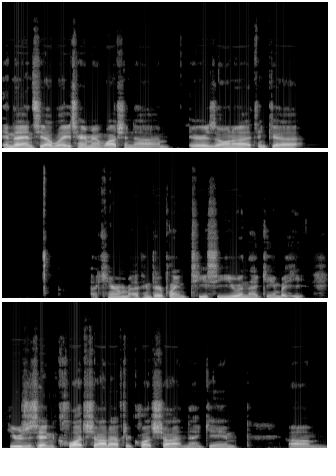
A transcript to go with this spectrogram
in the NCAA tournament watching um, Arizona. I think uh, I can't remember. I think they were playing TCU in that game, but he he was just hitting clutch shot after clutch shot in that game, um,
